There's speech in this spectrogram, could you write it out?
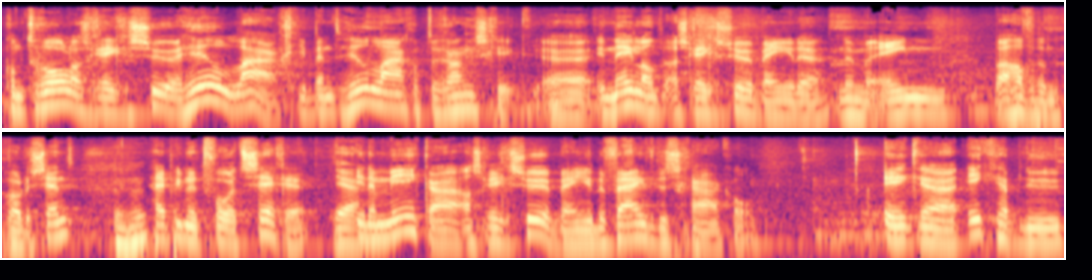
controle als regisseur heel laag. Je bent heel laag op de rangschik. Uh, in Nederland als regisseur ben je de nummer 1, behalve dan de producent. Mm -hmm. Heb je het voor het zeggen. In Amerika als regisseur ben je de vijfde schakel. Ik, uh, ik heb nu,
